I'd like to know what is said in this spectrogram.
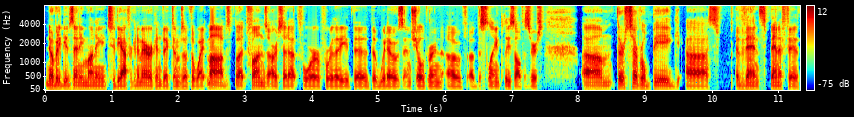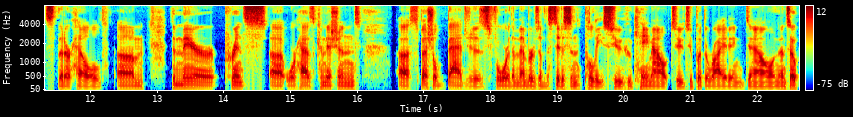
nobody gives any money to the African American victims of the white mobs, but funds are set up for for the the, the widows and children of of the slain police officers. Um, there's several big uh, events, benefits that are held. Um, the mayor prints uh, or has commissioned. Uh, special badges for the members of the citizen police who who came out to to put the rioting down, and so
